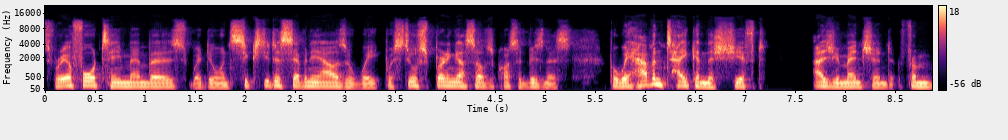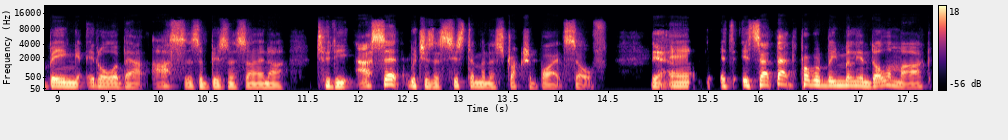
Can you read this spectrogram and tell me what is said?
three or four team members. We're doing 60 to 70 hours a week. We're still spreading ourselves across the business, but we haven't taken the shift as you mentioned, from being it all about us as a business owner to the asset, which is a system and a structure by itself. Yeah. And it's it's at that probably million dollar mark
